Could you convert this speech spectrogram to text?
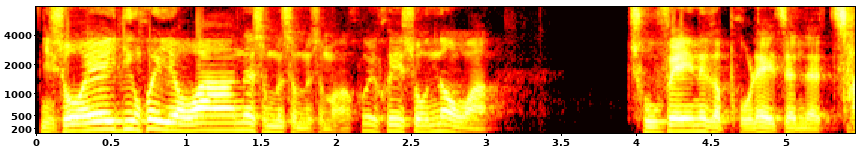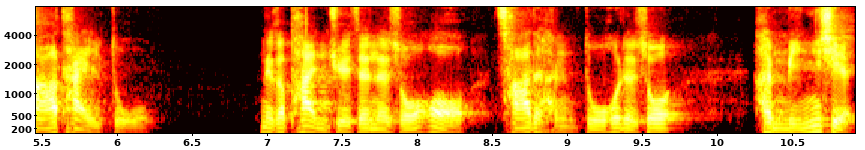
你说哎，一定会有啊，那什么什么什么会会说 no 啊？除非那个 play 真的差太多，那个判决真的说哦差的很多，或者说很明显。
